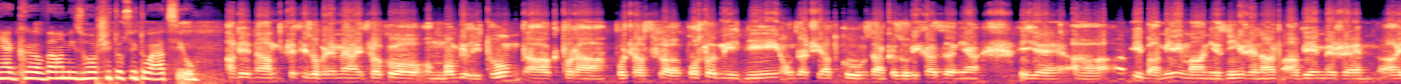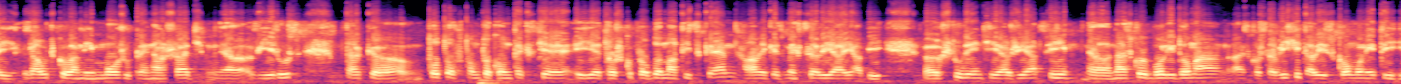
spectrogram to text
nejak veľmi zhoršiť tú situáciu? A jedna, keď si zoberieme aj celkovo mobilitu, ktorá počas posledných dní od začiatku zákazu vychádzania je iba minimálne znížená a vieme, že aj zaočkovaní môžu prenášať vírus, tak toto v tomto kontexte je trošku problematické, hlavne keď sme chceli aj, aby študenti a žiaci najskôr boli doma, najskôr sa vychytali z komunity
